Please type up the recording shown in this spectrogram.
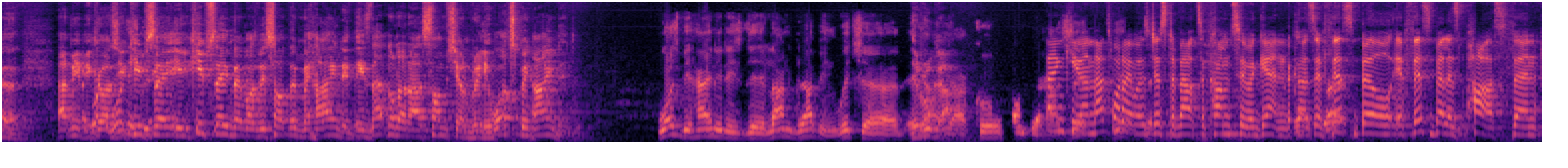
I mean, because what, what you keep saying you keep saying there must be something behind it. Is that not an assumption, really? What's behind it? What's behind it is the land grabbing, which uh, the Ruga. Thank you, and that's what I was just about to come to again. Because if right. this bill, if this bill is passed, then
